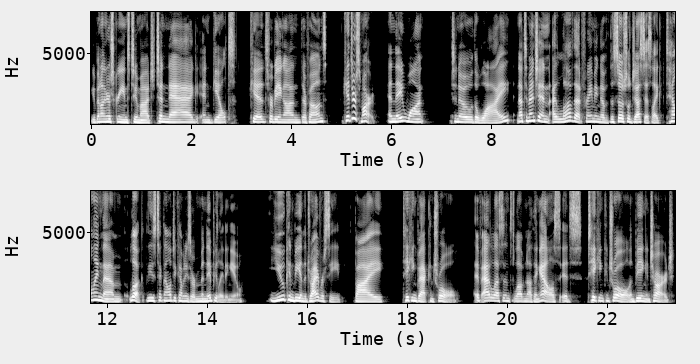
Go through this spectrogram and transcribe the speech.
you've been on your screens too much, to nag and guilt kids for being on their phones. Kids are smart and they want to know the why. Not to mention, I love that framing of the social justice, like telling them, look, these technology companies are manipulating you. You can be in the driver's seat by taking back control. If adolescents love nothing else, it's taking control and being in charge.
